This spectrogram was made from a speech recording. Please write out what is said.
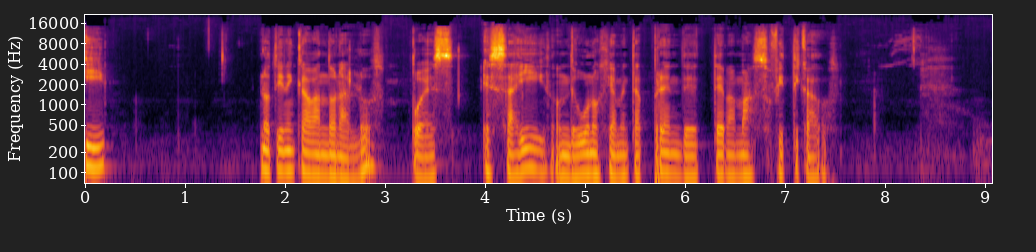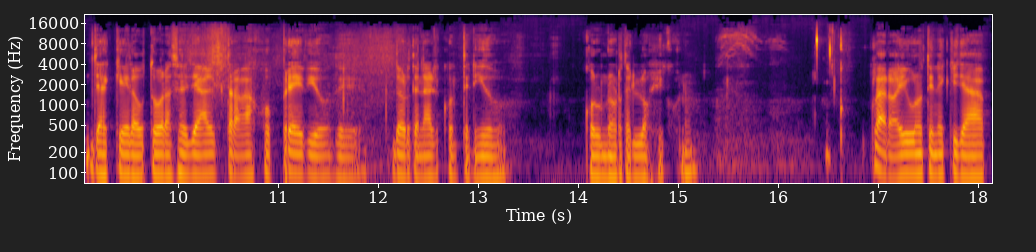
y no tienen que abandonarlos, pues es ahí donde uno generalmente aprende temas más sofisticados, ya que el autor hace ya el trabajo previo de, ordenar el contenido con un orden lógico. ¿no? Claro, ahí uno tiene que ya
